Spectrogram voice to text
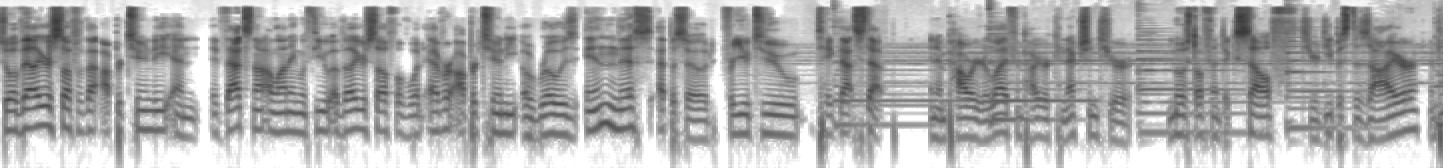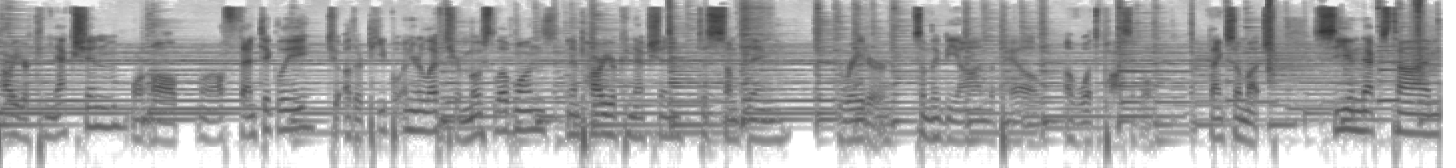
So avail yourself of that opportunity. And if that's not aligning with you, avail yourself of whatever opportunity arose in this episode for you to take that step and empower your life, empower your connection to your most authentic self, to your deepest desire, empower your connection or all more authentically to other people in your life, to your most loved ones, and empower your connection to something greater, something beyond the pale of what's possible. Thanks so much. See you next time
